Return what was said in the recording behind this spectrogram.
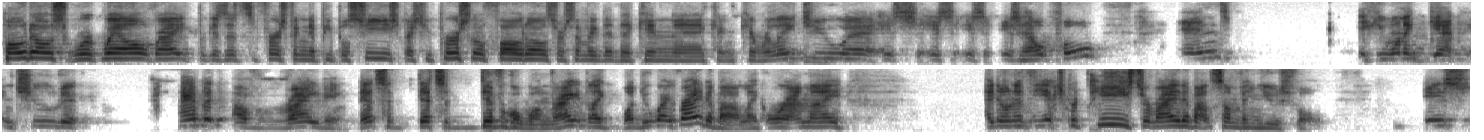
photos work well, right? Because it's the first thing that people see, especially personal photos or something that they can uh, can can relate to uh, is, is is is helpful. And if you want to get into the habit of writing, that's a that's a difficult one, right? Like, what do I write about? Like, or am I I don't have the expertise to write about something useful. Is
